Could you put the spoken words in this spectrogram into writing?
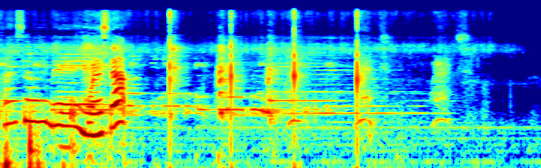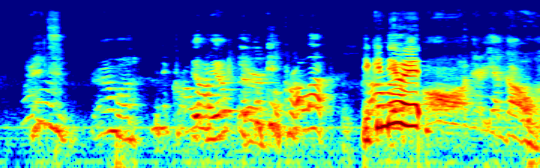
Possibly Mary. You want to stop? Grandma, Did it crawl get up? me up there. Okay, crawl up. You can do it. Oh, there you go.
